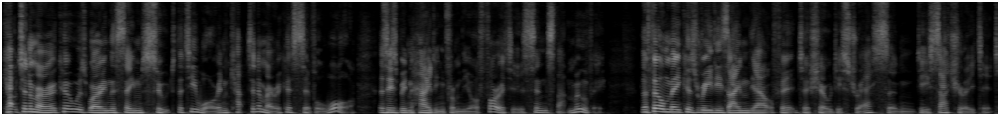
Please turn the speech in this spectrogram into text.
Captain America was wearing the same suit that he wore in Captain America Civil War, as he's been hiding from the authorities since that movie. The filmmakers redesigned the outfit to show distress and desaturate it.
